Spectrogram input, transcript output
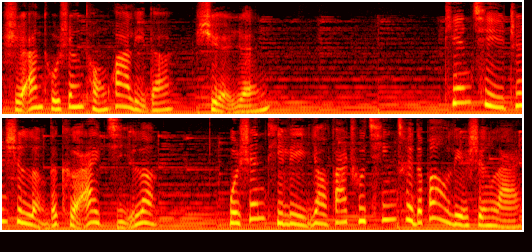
是安徒生童话里的雪人。天气真是冷得可爱极了，我身体里要发出清脆的爆裂声来。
